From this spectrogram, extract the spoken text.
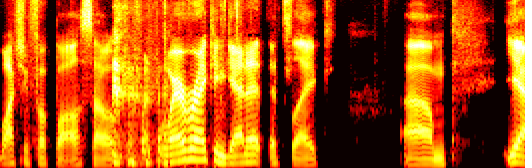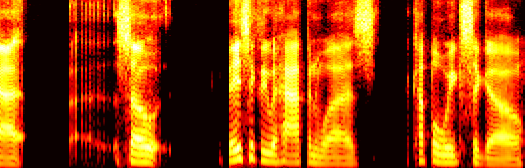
watching football. So wherever I can get it, it's like um yeah. So basically what happened was a couple weeks ago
